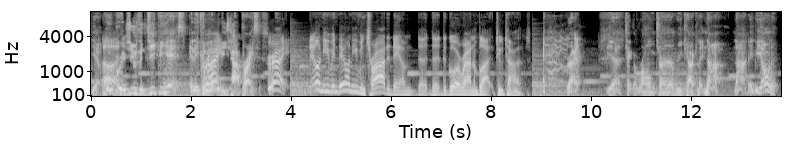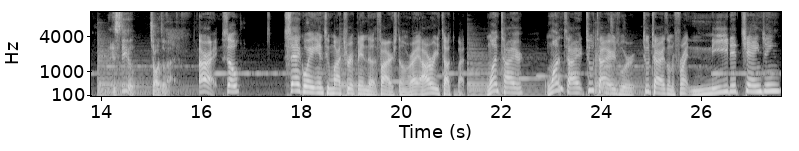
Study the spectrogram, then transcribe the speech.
Yeah, Uh, Uber is using GPS, and they coming up with these high prices. Right. They don't even they don't even try to damn the the, the go around the block two times. Right? Yeah, take a wrong turn, recalculate. Nah, nah, they be on it, and still charge a lot. All right. So segue into my trip in the Firestone, right? I already talked about it. One tire, one tire, two tires were two tires on the front needed changing.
